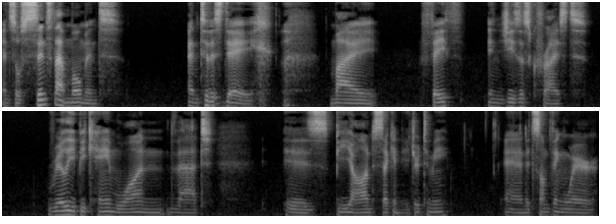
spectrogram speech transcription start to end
And so since that moment and to this day, my faith in Jesus Christ really became one that is beyond second nature to me. And it's something where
